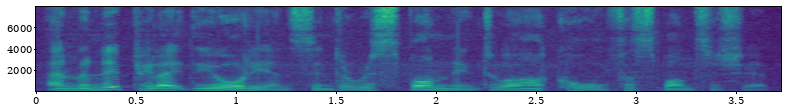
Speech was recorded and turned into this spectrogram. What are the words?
and manipulate the audience into responding to our call for sponsorship.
